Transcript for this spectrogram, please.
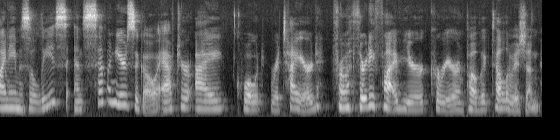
My name is Elise, and seven years ago, after I, quote, retired from a 35 year career in public television,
